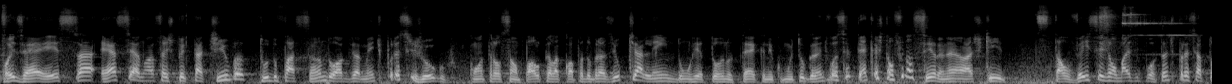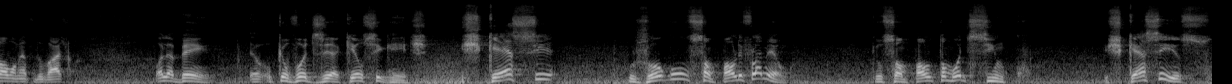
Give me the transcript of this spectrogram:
Pois é, essa, essa é a nossa expectativa, tudo passando, obviamente, por esse jogo contra o São Paulo pela Copa do Brasil, que além de um retorno técnico muito grande, você tem a questão financeira, né? Eu acho que talvez seja o mais importante para esse atual momento do Vasco. Olha bem, eu- o que eu vou dizer aqui é o seguinte: esquece o jogo São Paulo e Flamengo, que o São Paulo tomou de cinco. Esquece isso.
